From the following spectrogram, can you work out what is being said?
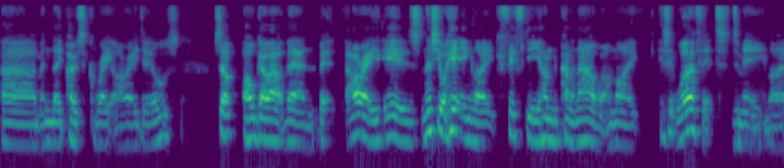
um, and they post great RA deals. So I'll go out then. But RA is unless you're hitting like 50, 100 pound an hour, I'm like, is it worth it to me? Like.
